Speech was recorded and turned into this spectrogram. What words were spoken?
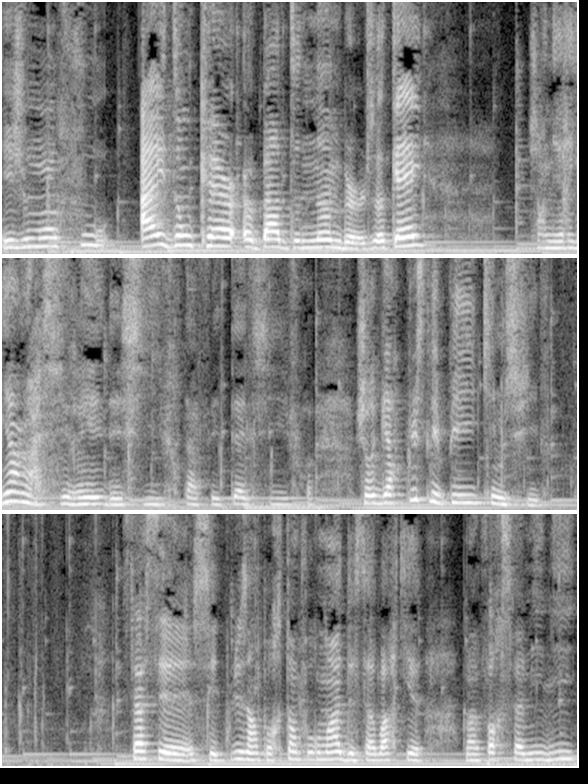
Et je m'en fous. I don't care about the numbers, ok? J'en ai rien à cirer des chiffres, t'as fait tel chiffre. Je regarde plus les pays qui me suivent. Ça, c'est le plus important pour moi de savoir que ma Force Family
